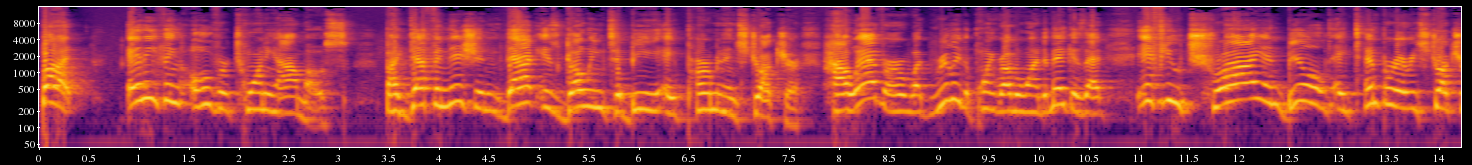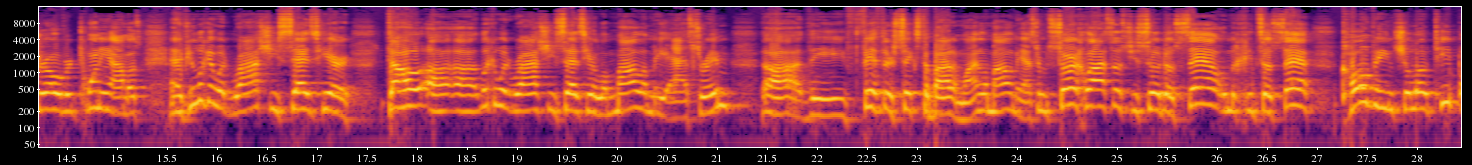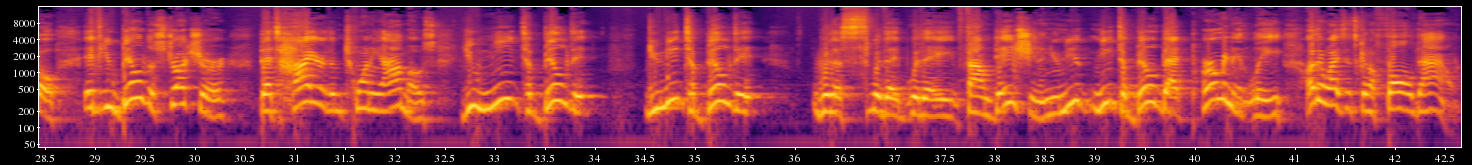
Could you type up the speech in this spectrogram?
But anything over 20 amos, by definition, that is going to be a permanent structure. However, what really the point Rava wanted to make is that if you try and build a temporary structure over 20 amos, and if you look at what Rashi says here, uh, uh, look at what Rashi says here, Lamalami Asrim, uh, the fifth or sixth to bottom line, Lamalami Asrim, Sarach Lasos Yisodoseh Umechitzoseh Kovin Shalotipo. If you build a structure that's higher than 20 amos, you need to build it, you need to build it with a with a with a foundation and you need, need to build that permanently otherwise it's going to fall down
